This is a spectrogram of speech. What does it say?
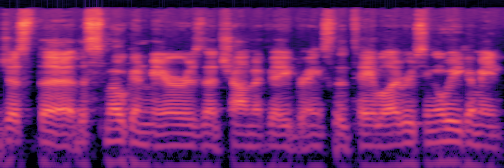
just the the smoke and mirrors that Sean McVay brings to the table every single week. I mean,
